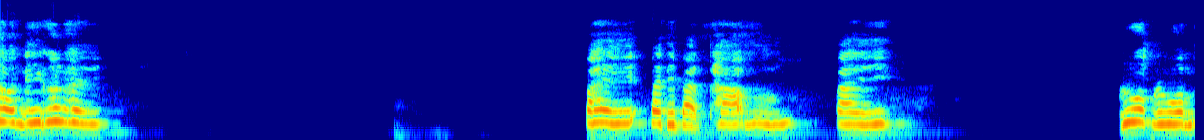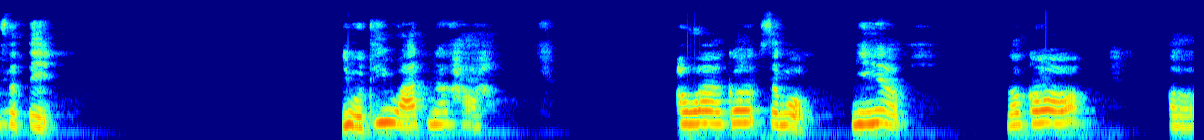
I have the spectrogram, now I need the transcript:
ตอนนี้ก็เลย ไปปฏิบัติธรรมไปรวบรวมสติ อยู่ที่วัดนะคะ เพราะว่าก็สงบเงียบ แล้วก็เออ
